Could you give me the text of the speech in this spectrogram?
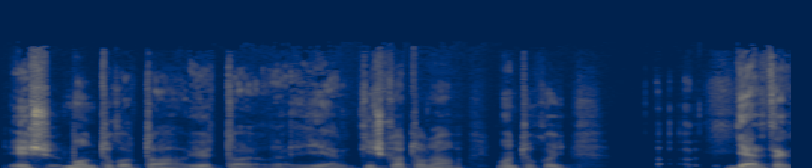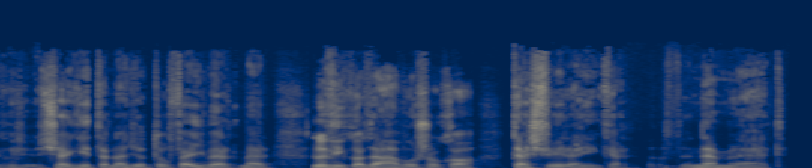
és mondtuk ott, a, jött a, egy ilyen kiskatona, mondtuk, hogy gyertek segíteni, adjatok fegyvert, mert lövik az ávosok a testvéreinket. Nem lehet.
